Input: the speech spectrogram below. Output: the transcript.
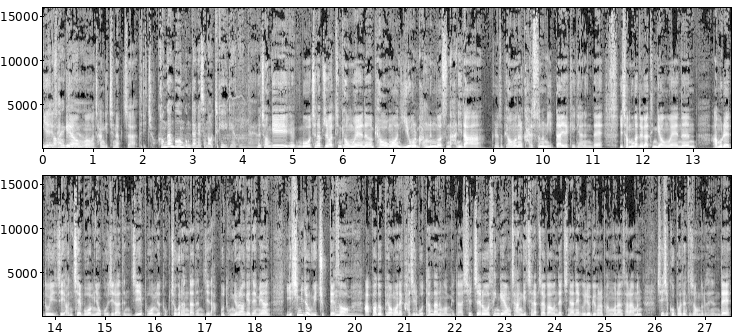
예, 생계형 어, 장기 체납자들이죠. 건강보험공단에서는 어떻게 얘기하고 있나요? 장기 뭐 체납자 같은 경우에는 병원 이용을 막는 것은 아니다. 그래서 병원을 갈 수는 있다 이렇게 얘기하는데 이 전문가들 같은 경우에는 아무래도 이제 연체 보험료 고지라든지 보험료 독촉을 한다든지 납부 동료를 하게 되면 이게 심리적으로 위축돼서 음. 아파도 병원에 가지를 못한다는 겁니다. 실제로 생계형 장기 체납자 가운데 지난해 의료기관을 방문한 사람은 79% 정도로 되는데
